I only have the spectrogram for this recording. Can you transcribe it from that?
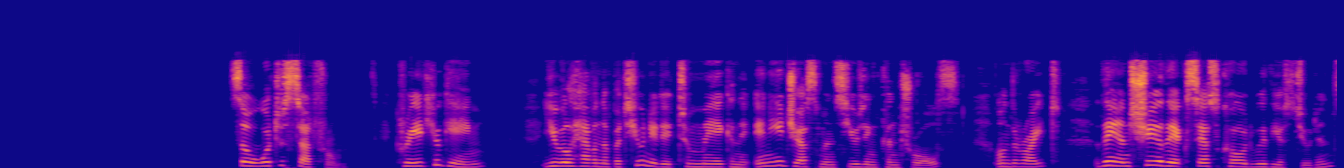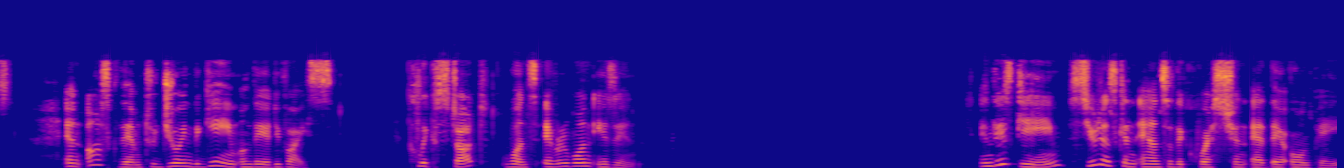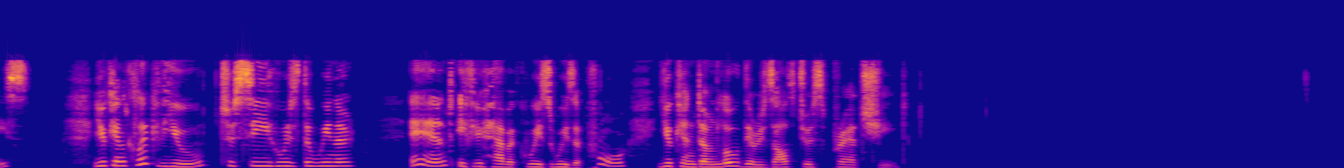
So what to start from? Create your game. You will have an opportunity to make any adjustments using controls on the right, then share the access code with your students and ask them to join the game on their device. Click Start once everyone is in. In this game, students can answer the question at their own pace. You can click View to see who is the winner. And if you have a Quizwhizzer Pro, you can download the results to a spreadsheet.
